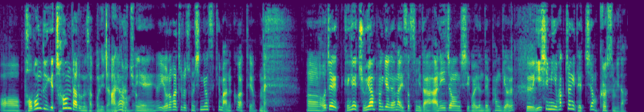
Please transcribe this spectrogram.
어, 법원도 이게 처음 다루는 사건이잖아요. 아, 그렇죠. 예, 여러 가지로 좀 신경 쓸 게 많을 것 같아요. 네. 어, 어제 굉장히 중요한 판결이 하나 있었습니다. 안희정 씨 관련된 판결. 그 2심이 확정이 됐죠? 그렇습니다.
